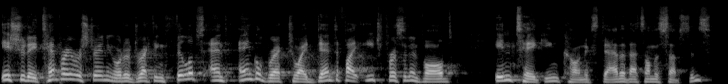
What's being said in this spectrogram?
issued a temporary restraining order directing Phillips and Engelbrecht to identify each person involved in taking Konnech's data. That's on the substance.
